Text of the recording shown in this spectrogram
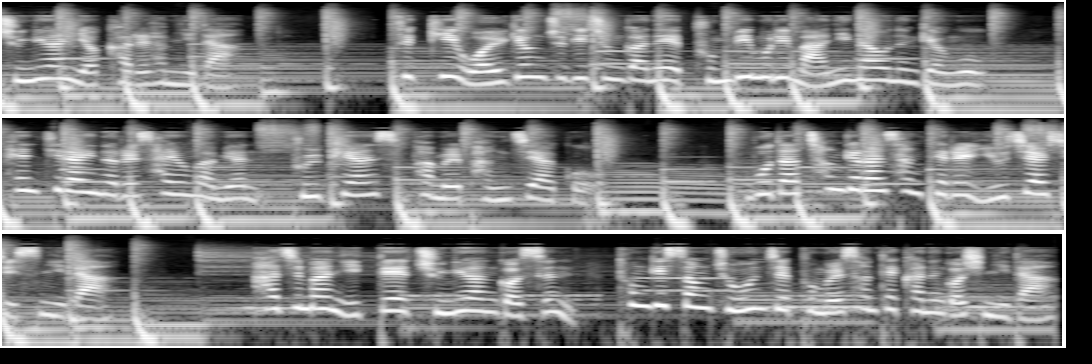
중요한 역할을 합니다. 특히 월경 주기 중간에 분비물이 많이 나오는 경우 팬티라이너를 사용하면 불쾌한 스팜을 방지하고 보다 청결한 상태를 유지할 수 있습니다. 하지만 이때 중요한 것은 통기성 좋은 제품을 선택하는 것입니다.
